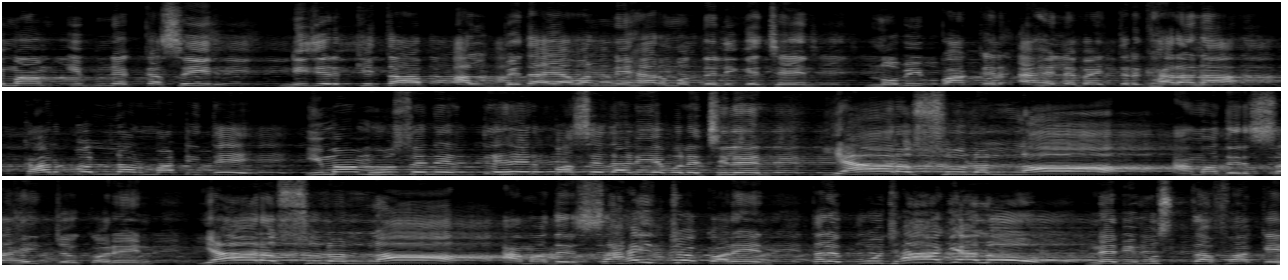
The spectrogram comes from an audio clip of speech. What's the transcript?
ইমাম ইবনে কাসির নিজের কিতাব আল বেদায়া ওয়ান নেহার মধ্যে লিখেছেন, নবী পাকের আহলে বাইতের ঘরানা কারবাল্লার মাটিতে ইমাম হুসেনের দেহের পাশে দাঁড়িয়ে বলেছিলেন, ইয়া আমাদের সাহায্য করেন, ইয়া আমাদের সাহায্য করেন। তাহলে বোঝা গেল নবী মুস্তাফাকে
